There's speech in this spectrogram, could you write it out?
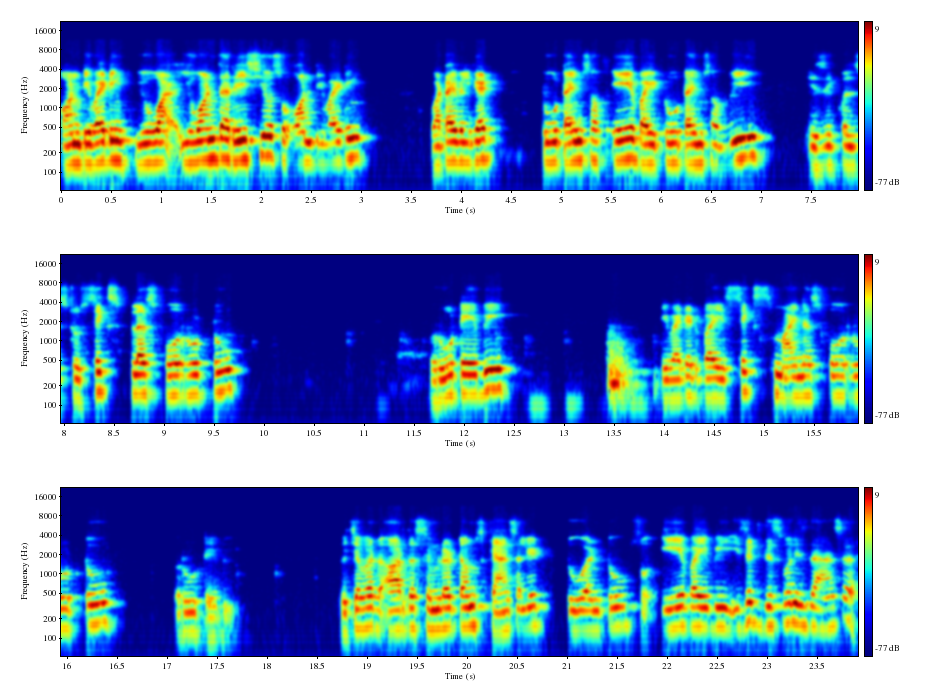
On dividing, you want you want the ratio. So on dividing, what I will get 2 times of a by 2 times of b is equals to 6 plus 4 root 2 root ab divided by 6 minus 4 root 2 root ab. Whichever are the similar terms, cancel it 2 and 2. So a by b, is it this one is the answer?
